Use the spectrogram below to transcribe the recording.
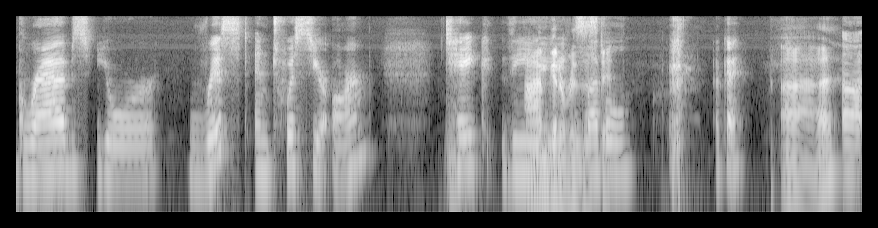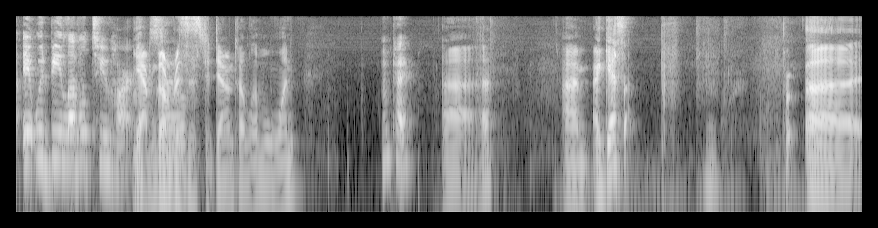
grabs your wrist and twists your arm. Take the I'm gonna resist it. Okay. Uh, Uh, it would be level two harm. yeah, I'm going to so- resist it down to level one. Okay. Uh, I'm. I guess. Uh,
